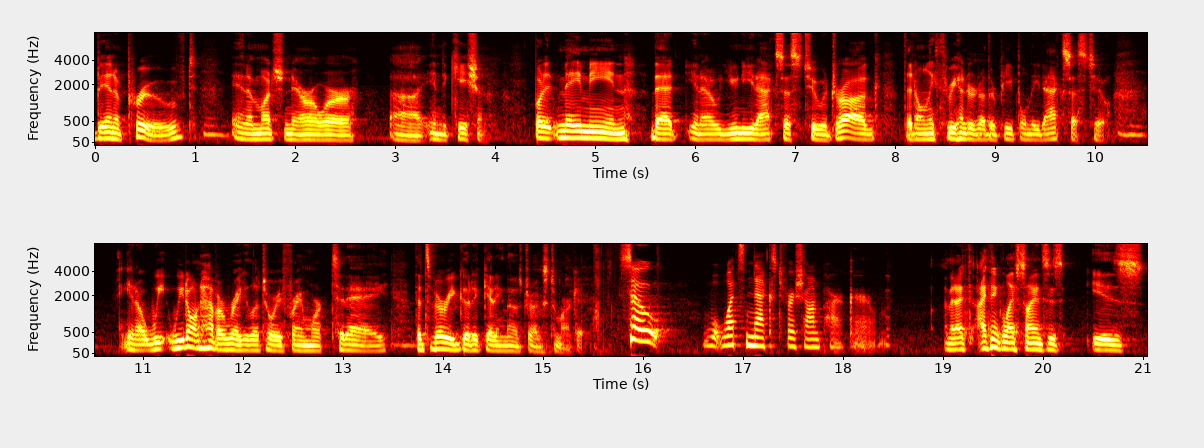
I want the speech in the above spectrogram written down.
been approved mm. in a much narrower uh, indication. But it may mean that you know you need access to a drug that only 300 other people need access to. Mm-hmm. You know, we, we don't have a regulatory framework today that's very good at getting those drugs to market. So, what's next for Sean Parker? I mean, I, th- I think life sciences is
